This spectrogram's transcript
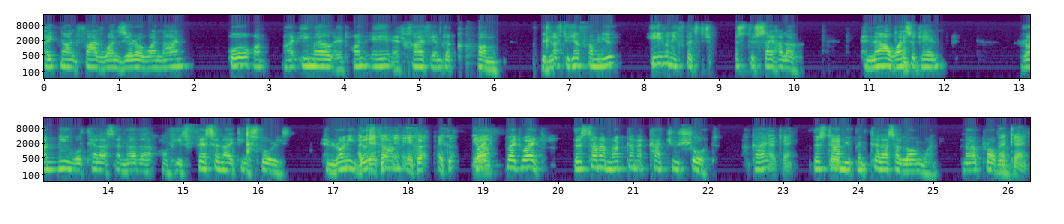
895 or on my email at onair at chaifm.com. We'd love to hear from you, even if it's just to say hello. And now, once again, Ronnie will tell us another of his fascinating stories. And Ronnie, this Okay, ik, time, ik, ik, ja, wait, wait, wait. This time I'm not going to cut you short. Okay. okay. This time good. you can tell us a long one. No problem. Okay.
